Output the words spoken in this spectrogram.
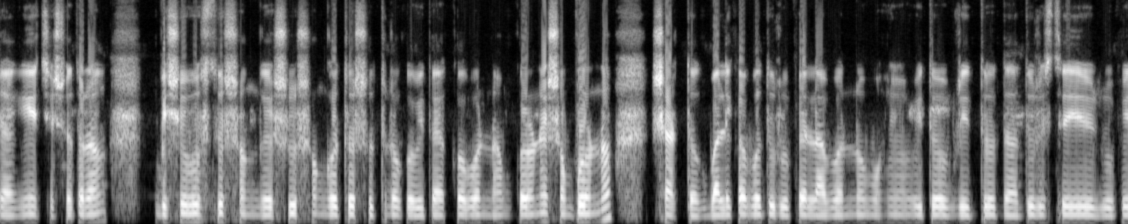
জাগিয়েছে। সুতরাং বিষয়বস্তুর সঙ্গে সুসংগত সূত্র কবিতা কবর নামকরণের সম্পূর্ণ সার্থক। বালিকাবধূ রূপে লাবণ্য মহিমান্বিত বৃদ্ধ দাদুর স্ত্রী রূপে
